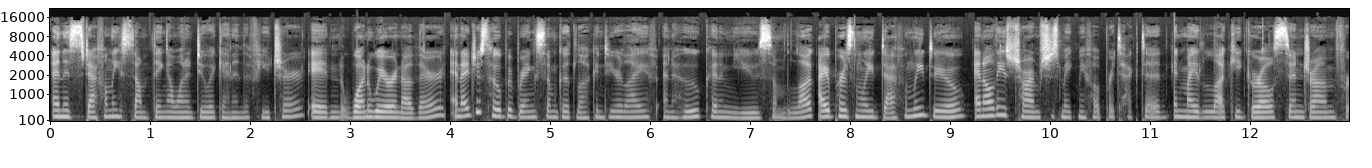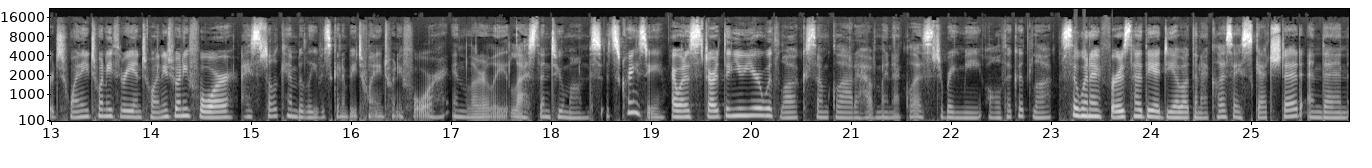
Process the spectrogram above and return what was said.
And it's definitely something I want to do again in the future in one way or another. And I just hope it brings some good luck into your life. And who couldn't use some luck? I personally definitely do. And all these charms just make me feel protected. And my lucky girl syndrome for 2023 and 2024, I still can't believe it's going to be 2024 in literally less than two months. It's crazy. I want to start the new year with luck. So I'm glad I have my necklace to bring me all the good luck. So when I first had the idea about the necklace, I sketched it. And then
